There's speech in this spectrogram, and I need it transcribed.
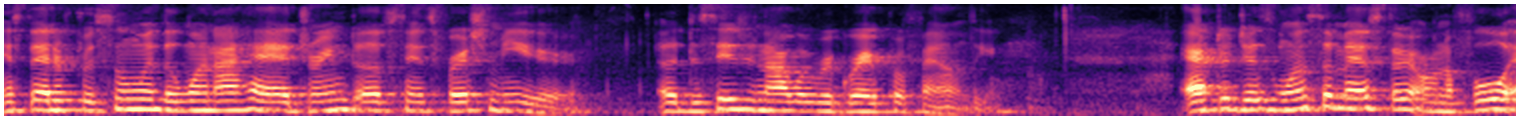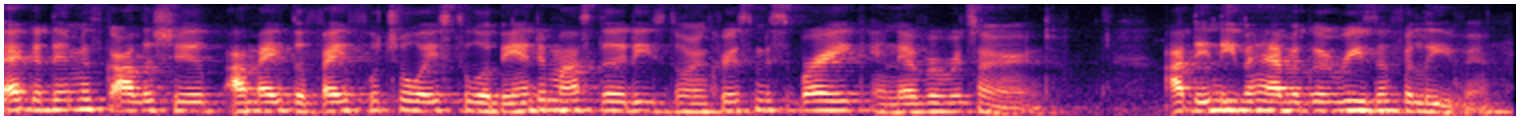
instead of pursuing the one I had dreamed of since freshman year, a decision I would regret profoundly. After just one semester on a full academic scholarship, I made the fateful choice to abandon my studies during Christmas break and never returned. I didn't even have a good reason for leaving.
